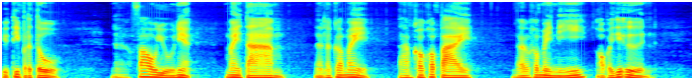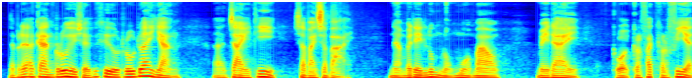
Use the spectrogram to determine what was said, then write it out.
อยู่ที่ประตูนะเฝ้าอยู่เนี่ยไม่ตามนะแล้วก็ไม่ตามเขาเข้าไป แล้วก็ไม่หนีออกไปที่อื่นแต่เพราะอาการรู้เฉยๆก็คือรู้ด้วยอย่างใจที่สบายๆ นะไม่ได้ลุ่มหลงมัวเมา ไม่ได้โกรธกระฟัดกระเฟียด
